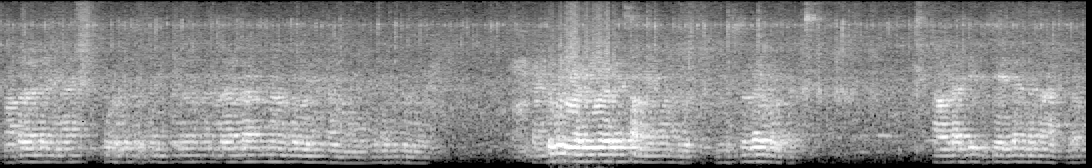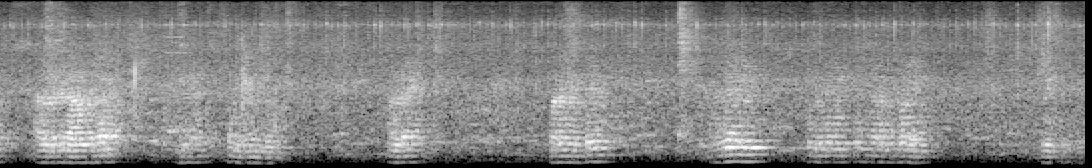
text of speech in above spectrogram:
മാത്രമല്ല ഞാൻ കൂടുതൽ പ്രസംഗിക്കുന്നത് നല്ലതാണെന്നാണ് തോന്നിയിട്ടുണ്ടാകുന്നത് രണ്ട് പരിപാടികളുടെ സമയമാണ് മിശ്രിത കൊടുത്തത് അവിടെ തിരിച്ചേരി എന്റെ അവിടെ രാവിലെ സംഘം അവിടെ പറഞ്ഞിട്ട് അതൊരു കൂടുതലായിട്ടും ഉദ്ദേശിച്ചു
